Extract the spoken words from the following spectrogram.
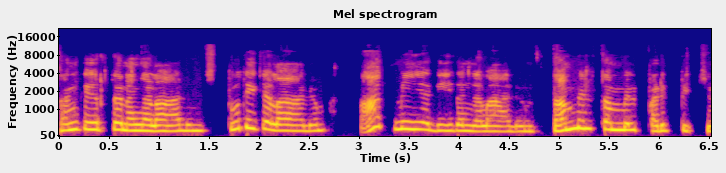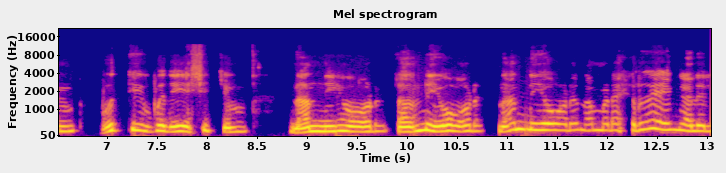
സങ്കീർത്തനങ്ങളാലും സ്തുതികളാലും ആത്മീയ ഗീതങ്ങളാലും തമ്മിൽ തമ്മിൽ പഠിപ്പിച്ചും ബുദ്ധി ഉപദേശിച്ചും നന്ദിയോട് നന്ദിയോട് നന്ദിയോട് നമ്മുടെ ഹൃദയങ്ങളിൽ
